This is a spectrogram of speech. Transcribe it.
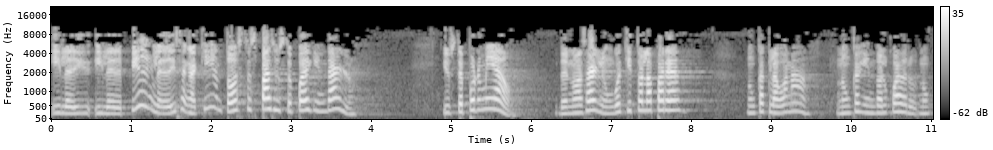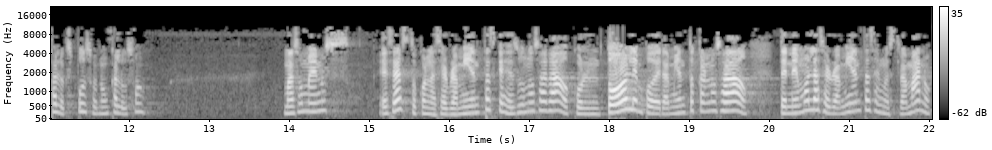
y le, y le piden, le dicen, aquí en todo este espacio usted puede guindarlo. Y usted por miedo de no hacerle un huequito a la pared, nunca clavó nada, nunca guindó el cuadro, nunca lo expuso, nunca lo usó. Más o menos es esto, con las herramientas que Jesús nos ha dado, con todo el empoderamiento que Él nos ha dado. Tenemos las herramientas en nuestra mano.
